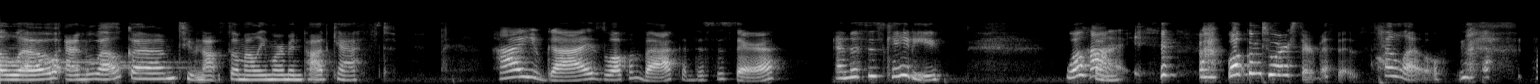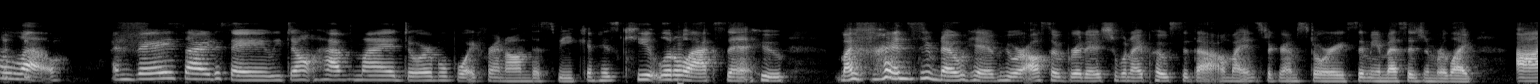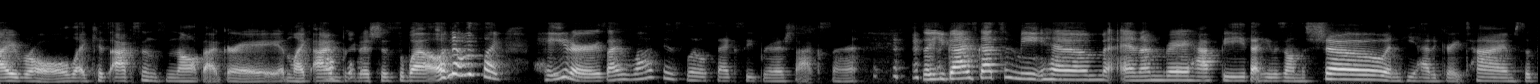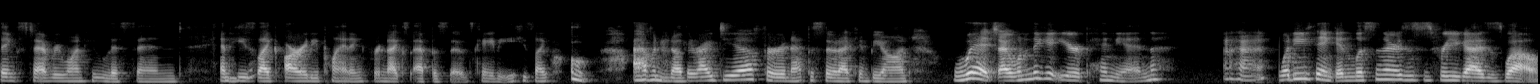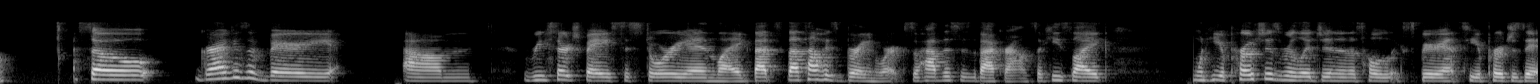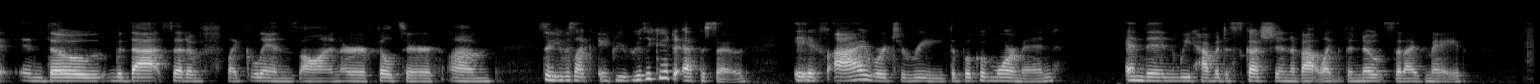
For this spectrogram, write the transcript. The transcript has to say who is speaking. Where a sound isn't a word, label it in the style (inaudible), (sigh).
Speaker 1: Hello and welcome to Not So Molly Mormon podcast.
Speaker 2: Hi, you guys. Welcome back. This is Sarah.
Speaker 1: And this is Katie. Welcome.
Speaker 2: Hi. (laughs)
Speaker 1: welcome to our services. Hello. (laughs)
Speaker 2: Hello. I'm very sorry to say we don't have my adorable boyfriend on this week and his cute little accent who my (laughs) friends who know him who are also British when I posted that on my Instagram story sent me a message and were like I roll. Like his accent's not that great and like I'm
Speaker 1: Oh.
Speaker 2: British as well. (laughs) And I was like haters I love his little sexy British accent. So you (laughs) guys got to meet him and I'm very happy that he was on the show and he had a great time. So thanks to everyone who listened and he's like already planning for next episodes Katie he's like oh I have another idea for an episode I can be on which I wanted to get your opinion
Speaker 1: Uh-huh.
Speaker 2: what do you think? And listeners, this is for you guys as well. So, Greg is a very um, research-based historian. Like that's that's how his brain works. So have this as the background. So he's like, when he approaches religion and this whole experience, he approaches it in though with that set of like lens on or filter. Um, so he was like, it'd be a really good episode if I were to read the Book of Mormon and then we have a discussion about like the notes that I've made.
